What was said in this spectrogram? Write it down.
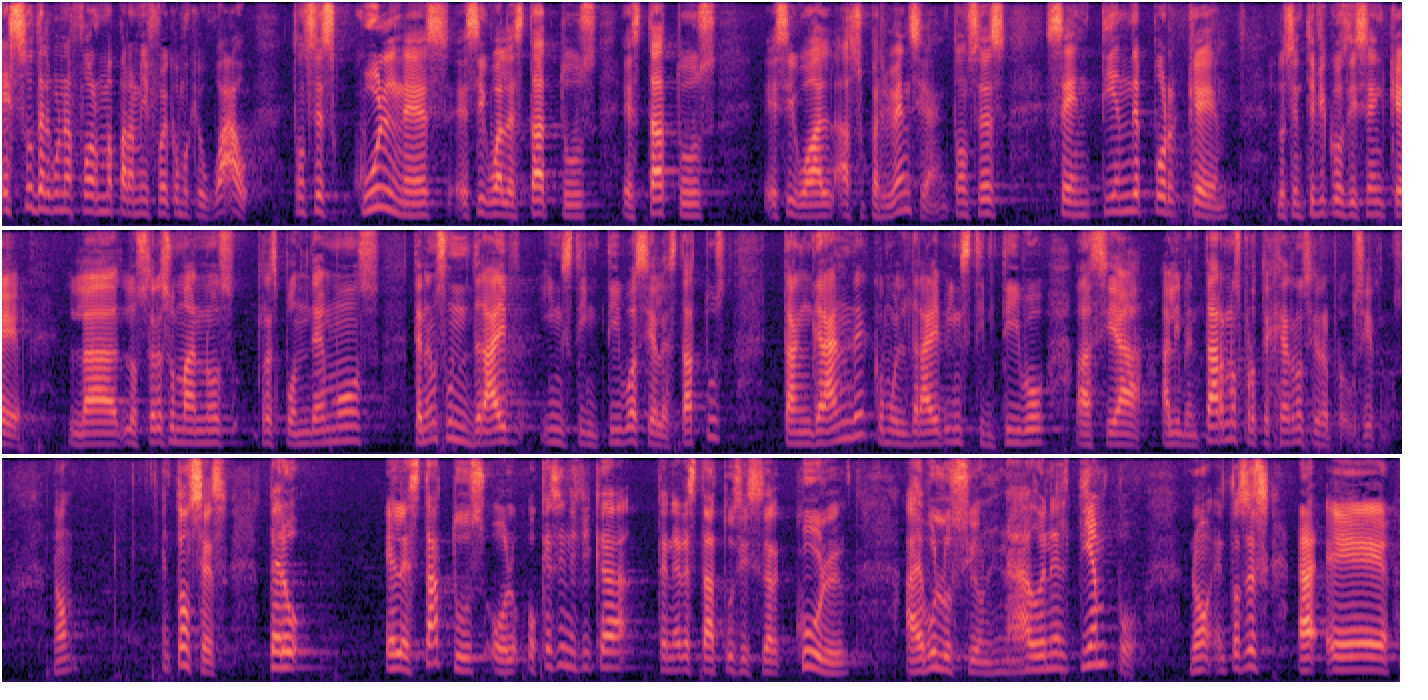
eso de alguna forma para mí fue como que, wow, entonces coolness es igual a estatus, estatus es igual a supervivencia. Entonces se entiende por qué los científicos dicen que los seres humanos respondemos, tenemos un drive instintivo hacia el estatus tan grande como el drive instintivo hacia alimentarnos, protegernos y reproducirnos. ¿no? Entonces, pero el estatus o, o qué significa tener estatus y ser cool ha evolucionado en el tiempo. ¿No? Entonces, ah, eh,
